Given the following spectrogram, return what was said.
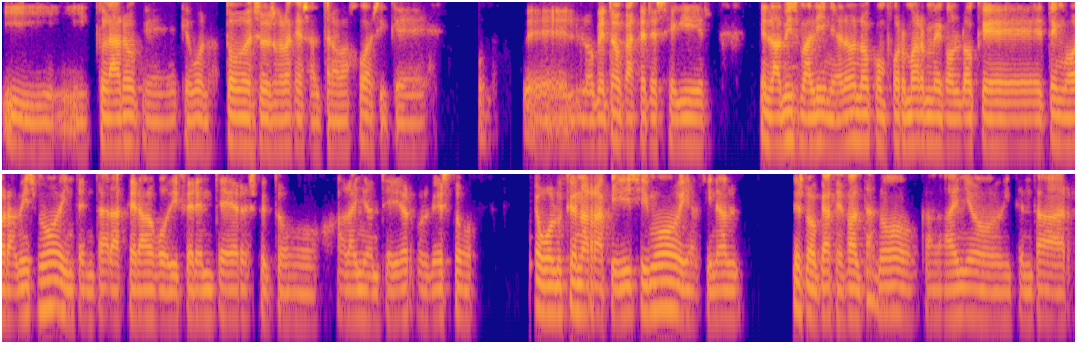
Y, claro que, que, bueno, todo eso es gracias al trabajo, así que bueno, eh, lo que tengo que hacer es seguir en la misma línea, ¿no? No conformarme con lo que tengo ahora mismo, e intentar hacer algo diferente respecto al año anterior, porque esto evoluciona rapidísimo y al final es lo que hace falta, ¿no? Cada año intentar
